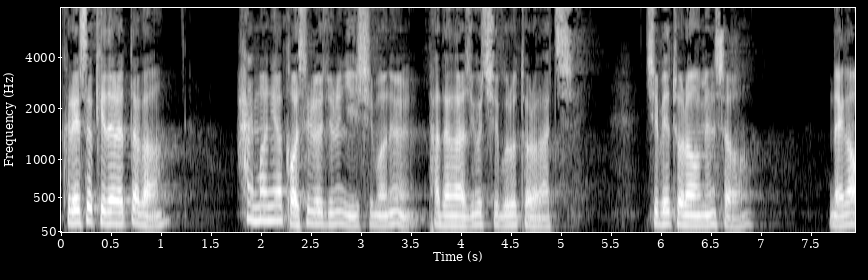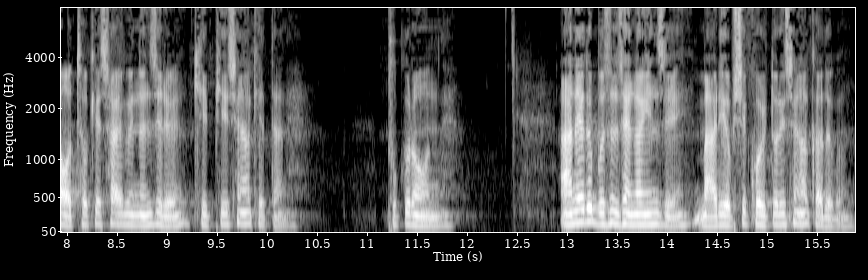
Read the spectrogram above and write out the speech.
그래서 기다렸다가 할머니가 거슬려주는 20원을 받아가지고 집으로 돌아갔지. 집에 돌아오면서 내가 어떻게 살고 있는지를 깊이 생각했다네. 부끄러웠네. 아내도 무슨 생각인지 말이 없이 골똘히 생각하더군.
